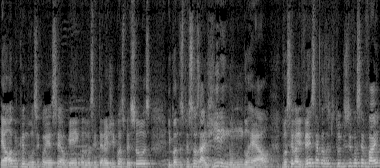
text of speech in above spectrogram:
É óbvio que quando você conhecer alguém, quando você interagir com as pessoas e quando as pessoas agirem no mundo real, você vai ver certas atitudes e você vai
